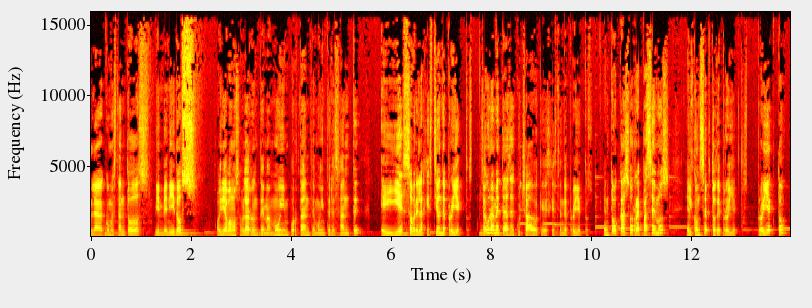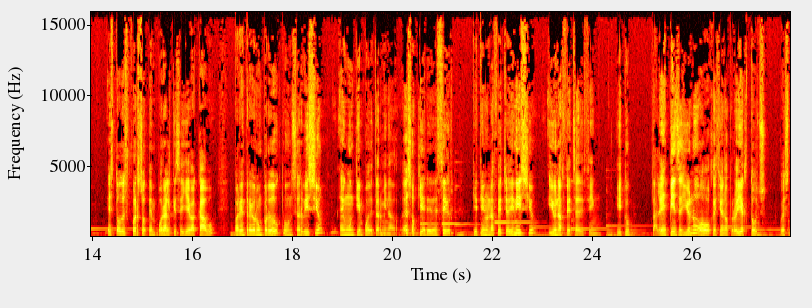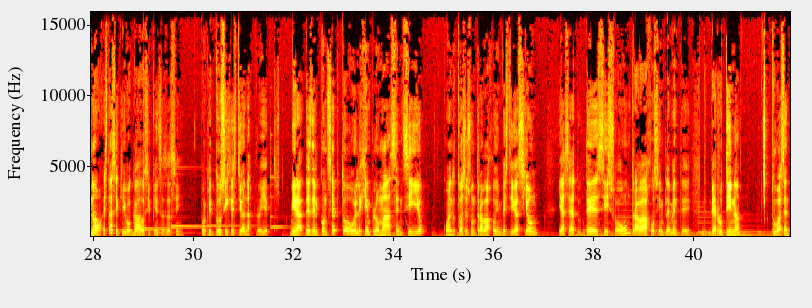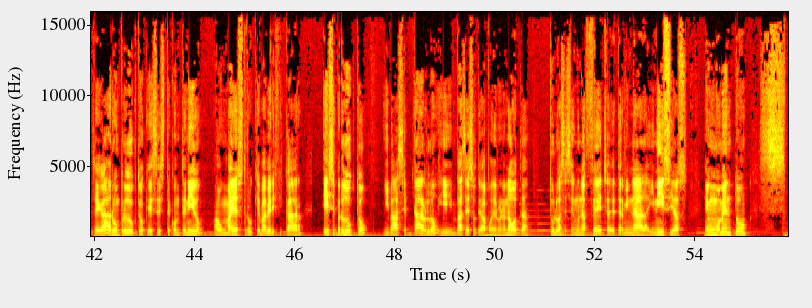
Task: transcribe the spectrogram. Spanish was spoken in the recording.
Hola, ¿cómo están todos? Bienvenidos. Hoy día vamos a hablar de un tema muy importante, muy interesante, e, y es sobre la gestión de proyectos. Seguramente has escuchado qué es gestión de proyectos. En todo caso, repasemos el concepto de proyectos. Proyecto es todo esfuerzo temporal que se lleva a cabo para entregar un producto o un servicio en un tiempo determinado. Eso quiere decir que tiene una fecha de inicio y una fecha de fin. Y tú tal vez pienses, yo no gestiono proyectos. Pues no, estás equivocado si piensas así. Porque tú sí gestionas proyectos. Mira, desde el concepto o el ejemplo más sencillo, cuando tú haces un trabajo de investigación, ya sea tu tesis o un trabajo simplemente de rutina, tú vas a entregar un producto que es este contenido a un maestro que va a verificar ese producto y va a aceptarlo y en base a eso te va a poner una nota. Tú lo haces en una fecha determinada, inicias en un momento,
